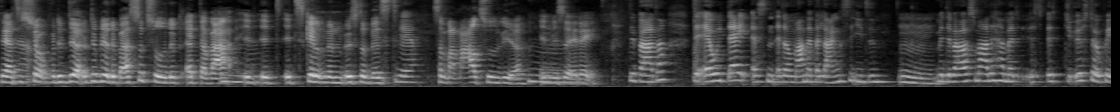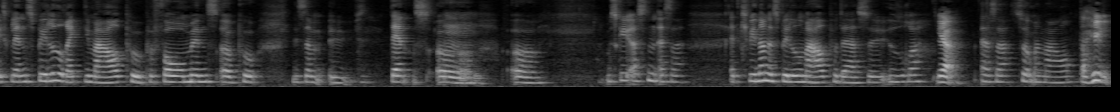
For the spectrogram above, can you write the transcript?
det er altså Ja. sjovt, for det bliver, det bliver det bare så tydeligt, at der var Mm. mm. et, et, et skæld mellem øst og vest, Ja, som var meget tydeligere, Mm. mm. end vi ser i dag. det var der. Det er jo i dag, at, sådan, at der er meget mere balance i det. Mm. Men det var også meget det her med, at de østeuropæiske lande spillede rigtig meget på performance og på ligesom øh, dans og, Mm. og måske også sådan, altså, at kvinderne spillede meget på deres øh, ydre. Ja, Altså, så man meget. der er helt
